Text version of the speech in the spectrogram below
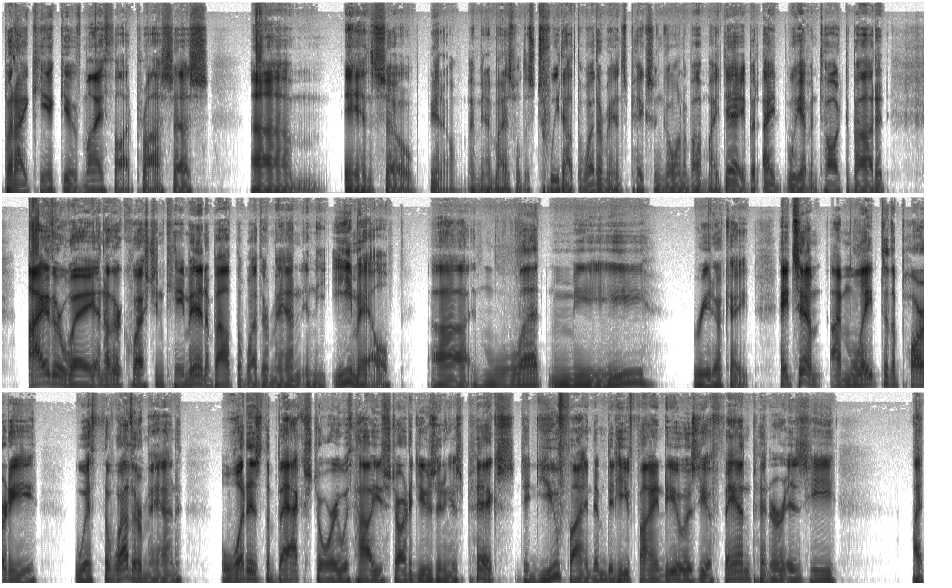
but I can't give my thought process. Um, and so, you know, I mean, I might as well just tweet out the weatherman's picks and go on about my day. But I we haven't talked about it. Either way, another question came in about the weatherman in the email. Uh, and let me read. Okay. Hey, Tim, I'm late to the party with the weatherman. What is the backstory with how you started using his picks? Did you find him? Did he find you? Is he a fan pinner? Is he a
